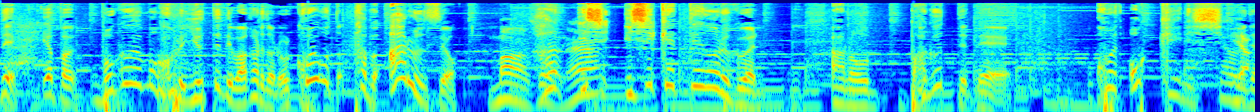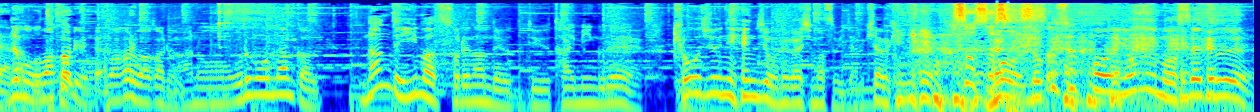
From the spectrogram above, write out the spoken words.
で、やっぱ僕もこれ言ってて分かるだろう。こういうこと多分あるんですよ。まあ、ね。は意思、意思決定能力が、あの、バグってて、これ OK にしちゃうみたいなでもこと分かるよ。分かる分かる。あの、俺もなんか、なんで今それなんだよっていうタイミングで、今日中に返事お願いしますみたいな来た時に、もう、そうそうそうそう6スポ読みもせず、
